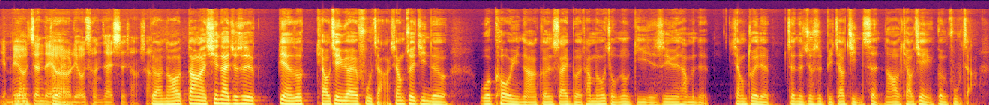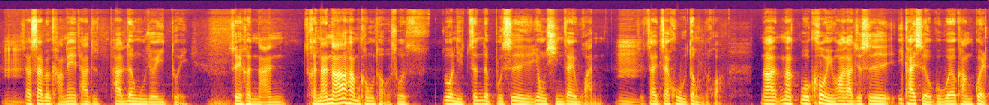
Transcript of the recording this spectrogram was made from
也没有真的要留存在市场上，对啊，然后当然现在就是变成说条件越来越复杂，像最近的 Worldcoin 啊跟 Cyber 他们会走那么低，也是因为他们的相对的真的就是比较谨慎，然后条件也更复杂，嗯，像 Cyberconnect 它就它的任务就一堆，所以很难很难拿到他们空投说。如果你真的不是用心在玩，嗯，就在在互动的话，那那 Worldcoin 的话，它就是一开始有个 Welcome Grant，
